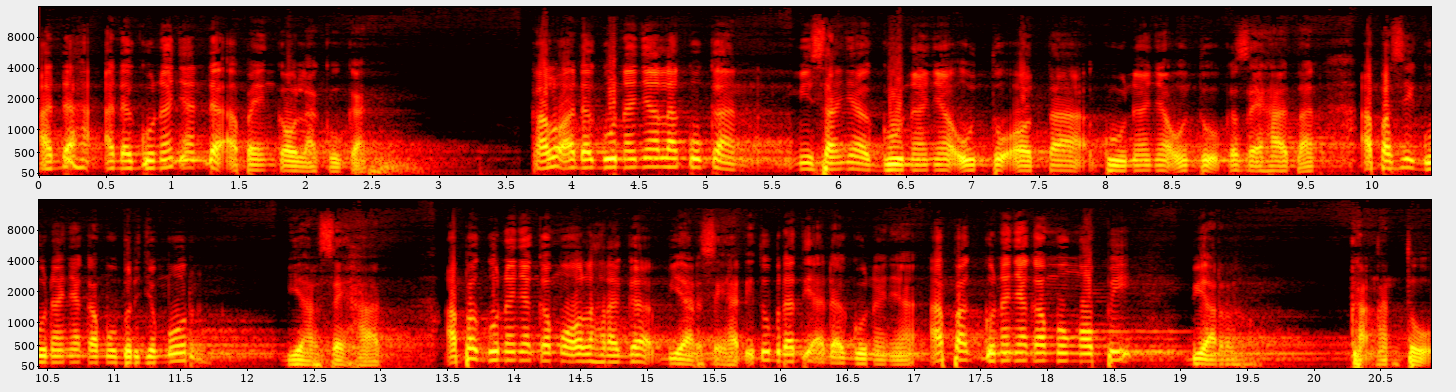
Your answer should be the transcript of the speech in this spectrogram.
ada ada gunanya ndak apa yang kau lakukan? Kalau ada gunanya lakukan. Misalnya gunanya untuk otak, gunanya untuk kesehatan. Apa sih gunanya kamu berjemur? Biar sehat apa gunanya kamu olahraga? Biar sehat. Itu berarti ada gunanya. Apa gunanya kamu ngopi? Biar gak ngantuk.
